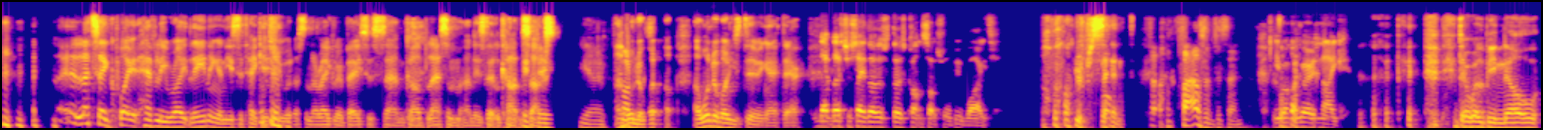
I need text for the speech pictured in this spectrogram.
let's say quite heavily right leaning and used to take issue with us on a regular basis. Um, God bless him and his little cotton socks. Yeah. I wonder what I wonder what he's doing out there. Let, us just say those those cotton socks will be white. Hundred percent. A thousand percent. You won't be wearing Nike. there will be no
